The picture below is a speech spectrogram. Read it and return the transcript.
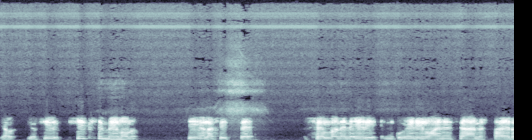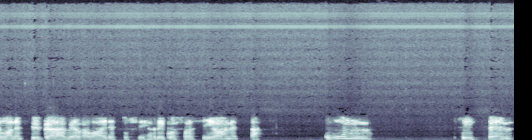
ja, ja siksi meillä on siellä sitten sellainen eri, niin kuin erilainen säännös tai erilainen pykälä vielä laitettu siihen rikosasiaan, että kun sitten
